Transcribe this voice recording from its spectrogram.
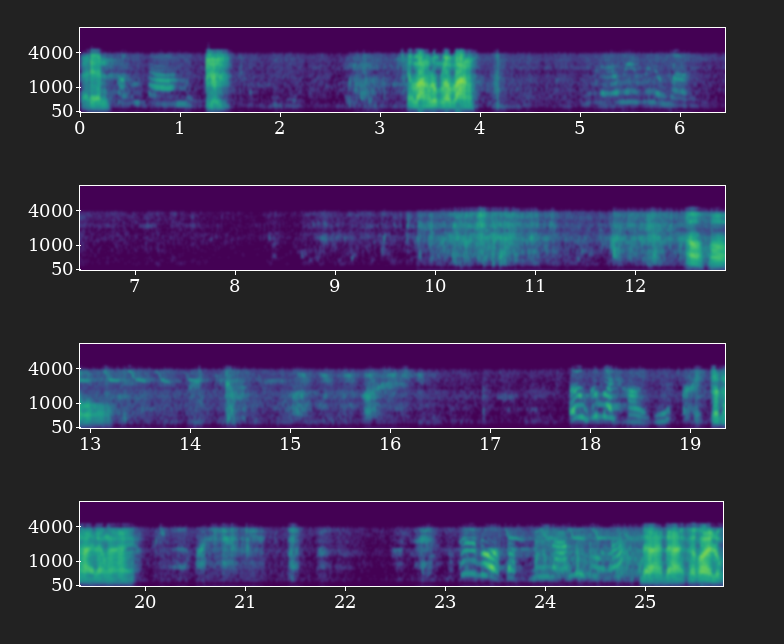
เดินทำตามระวังลูกระวังแล้วไม่ไม่ระวัง โอ้โห เออก็มาถ่ายดิก็ถ่ายแล้วไงให้โดดแบบมีน้ำให้ดูนะได้ได้ค่อยๆลูก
